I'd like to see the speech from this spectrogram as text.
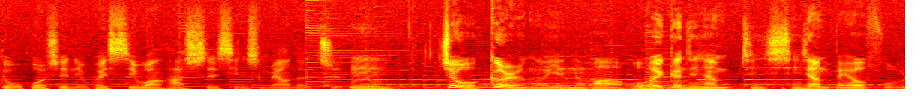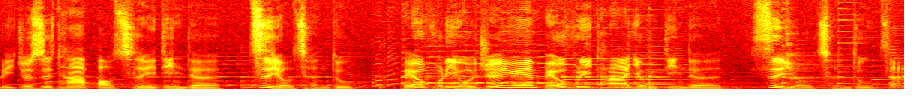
度，或是你会希望它实行什么样的制度？嗯，就我个人而言的话，我会更倾向倾倾向北欧福利，就是它保持一定的自由程度。北欧福利，我觉得因为北欧福利它有一定的自由程度在，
